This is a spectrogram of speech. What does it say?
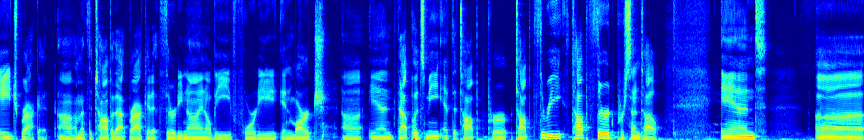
age bracket. Uh, I'm at the top of that bracket at 39. I'll be 40 in March, uh, and that puts me at the top per top three, top third percentile. And uh,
